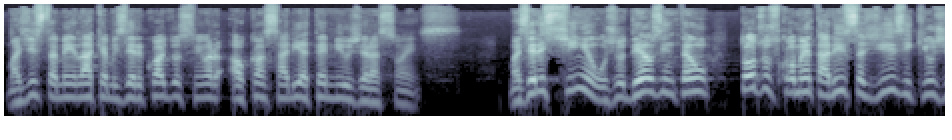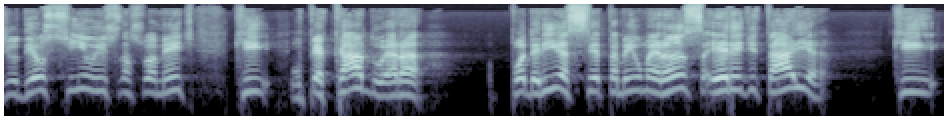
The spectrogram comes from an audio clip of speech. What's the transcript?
Mas diz também lá que a misericórdia do Senhor alcançaria até mil gerações. Mas eles tinham, os judeus, então, todos os comentaristas dizem que os judeus tinham isso na sua mente, que o pecado era poderia ser também uma herança hereditária, que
